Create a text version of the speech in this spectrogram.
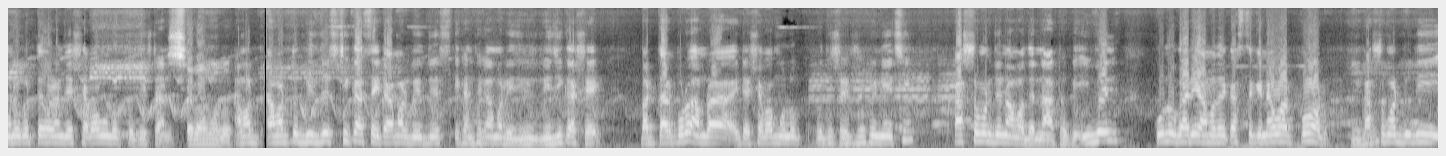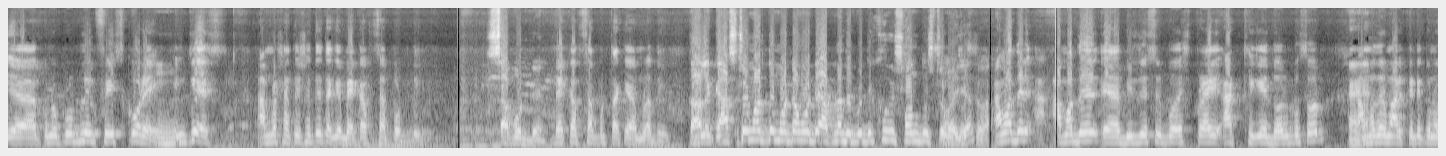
মনে করতে পারেন যে সেবামূলক প্রতিষ্ঠান। সেবামূলক। আমার আমার তো বিজনেস ঠিক আছে এটা আমার বিজনেস এখান থেকে আমার রিজিক আসে। বাট তারপরেও আমরা এটা সেবামূলক প্রতিষ্ঠান হিসেবে নিয়েছি। কাস্টমার জন্য আমাদের না ঠকে। ইভেন কোনো গাড়ি আমাদের কাছ থেকে নেওয়ার পর কাস্টমার যদি কোনো প্রবলেম ফেস করে ইন কেস আমরা সাথে সাথে তাকে ব্যাকআপ সাপোর্ট দিই। সাপোর্ট দেন। ব্যাকআপ সাপোর্ট তাকে আমরা দিই। তাহলে কাস্টমার তো মোটামুটি আপনাদের প্রতি খুবই সন্তুষ্ট তো আমাদের আমাদের বিজনেসের বয়স প্রায় আট থেকে দশ বছর। হ্যাঁ। আমাদের মার্কেটে কোনো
